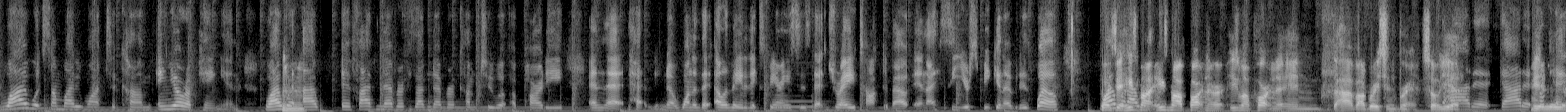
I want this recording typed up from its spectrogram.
why would somebody want to come in your opinion why would mm-hmm. i if i've never because i've never come to a, a, party and that had you know one of the elevated experiences that dre talked about and i see you're speaking of it as well well, he's I my he's my partner. He's my partner in the High Vibrations brand. So got yeah. Got it. Got it. Yeah, okay.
